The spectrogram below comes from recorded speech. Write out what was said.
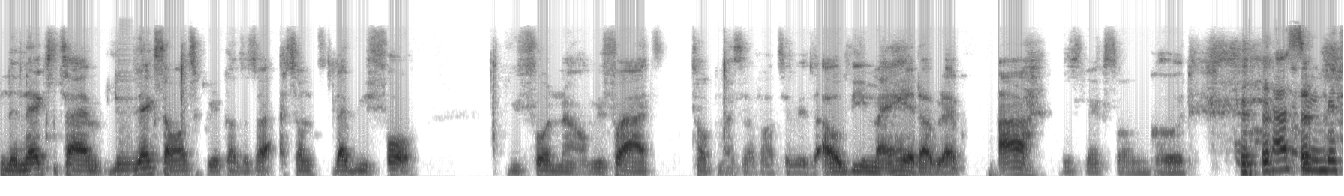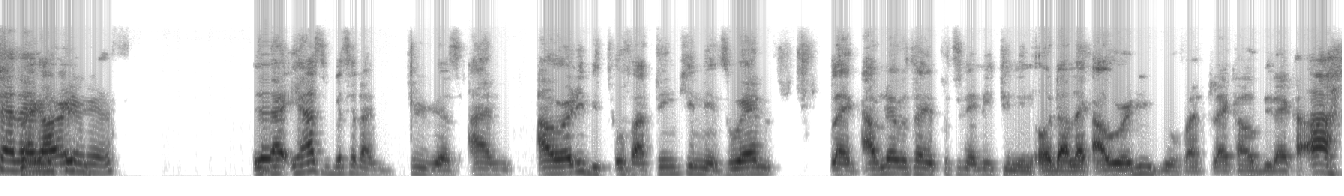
the next time the next time I want to create content, so- something like before, before now, before I talk myself out of it, I'll be in my head, I'll be like, ah, this next one good. That's better than I the previous. Like, it has better than previous. And I already be overthinking it when like I've never started putting anything in order. Like I already be over like I'll be like, ah,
